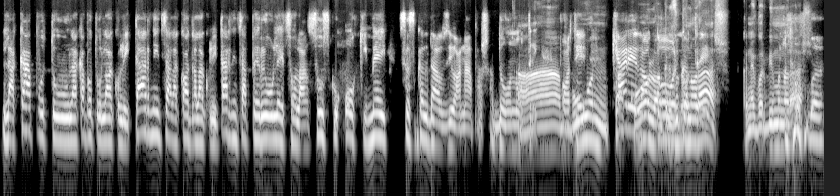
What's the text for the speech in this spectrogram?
la, capătul, la capătul lacului Tarnița, la coada lacului Tarnița, pe râulețul ăla în sus, cu ochii mei, să scăldau ziua în apă, așa, două nutrii. Ah, Poate bun. chiar Acolo, erau am două crezut că în nutrii. oraș. Că ne vorbim în oraș. Bă,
